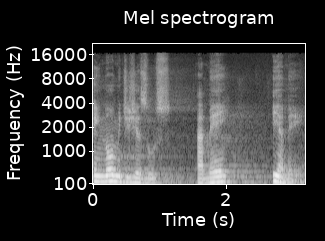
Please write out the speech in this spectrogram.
em nome de Jesus. Amém e amém.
